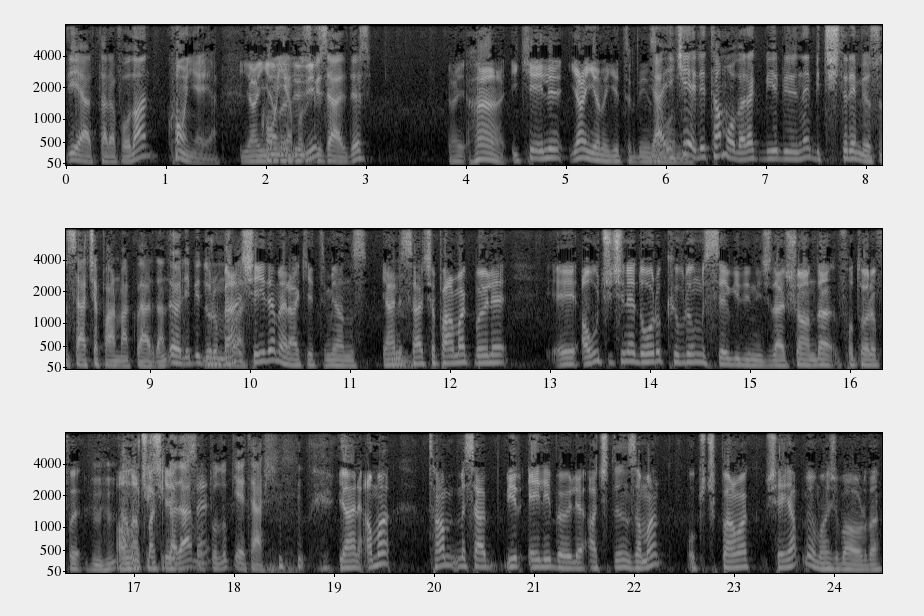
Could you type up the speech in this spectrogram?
diğer taraf olan Konya'ya. Yan Konya'mız dediğin- güzeldir. Yani, ha iki eli yan yana getirdiğin Ya zaman. iki eli tam olarak birbirine bitiştiremiyorsun serçe parmaklardan. Öyle bir durum Ben var. şeyi de merak ettim yalnız. Yani serçe parmak böyle e, avuç içine doğru kıvrılmış sevgili dinleyiciler şu anda fotoğrafı Hı, anlatmak Avuç içi kadar gerekirse. mutluluk yeter. Yani ama tam mesela bir eli böyle açtığın zaman o küçük parmak şey yapmıyor mu acaba orada?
